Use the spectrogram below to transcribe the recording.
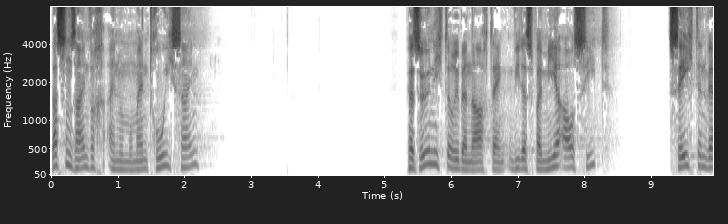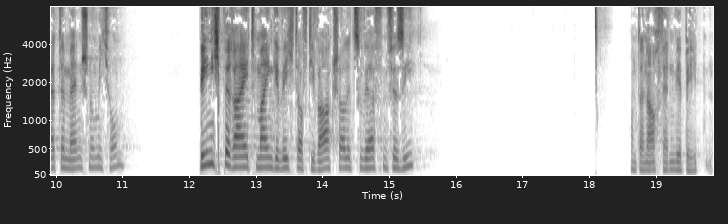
Lass uns einfach einen Moment ruhig sein, persönlich darüber nachdenken, wie das bei mir aussieht. Sehe ich den Wert der Menschen um mich herum? Bin ich bereit, mein Gewicht auf die Waagschale zu werfen für sie? Und danach werden wir beten.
